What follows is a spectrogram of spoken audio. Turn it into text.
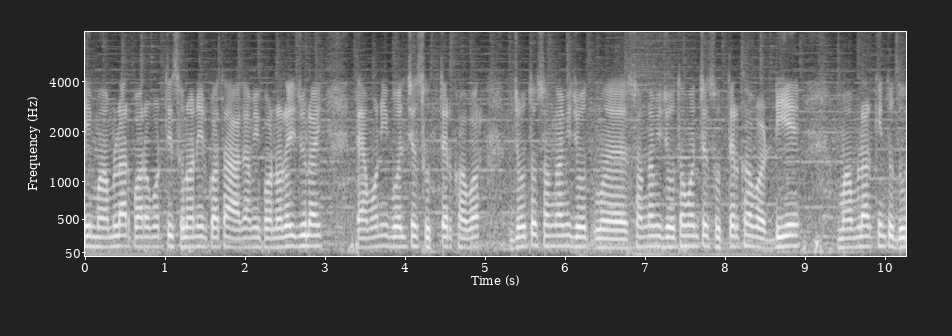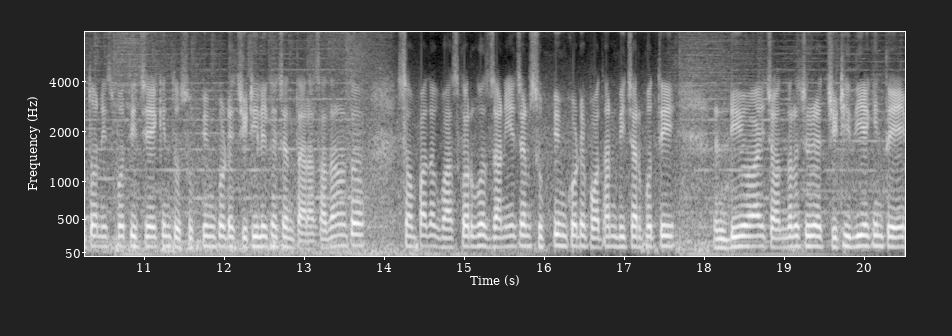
এই মামলার পরবর্তী শুনানির কথা আগামী পনেরোই জুলাই তেমনই বলছে সূত্রের খবর। যৌথ সংগ্রামী সংগ্রামী যৌথ মঞ্চের সূত্রের খবর, ডিএ মামলার কিন্তু দ্রুত নিষ্পত্তি চেয়ে কিন্তু সুপ্রিম কোর্টে চিঠি লিখেছেন তারা। সাধারণত সম্পাদক ভাস্কর ঘোষ জানিয়েছেন, সুপ্রিম কোর্টে প্রধান বিচারপতি ডিওয়াই চন্দ্রচূড়ের চিঠি দিয়ে কিন্তু এই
